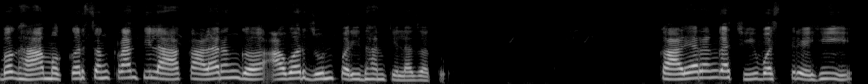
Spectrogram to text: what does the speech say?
बघा मकर संक्रांतीला काळा रंग आवर्जून परिधान केला जातो. काळ्या रंगाची वस्त्रे ही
